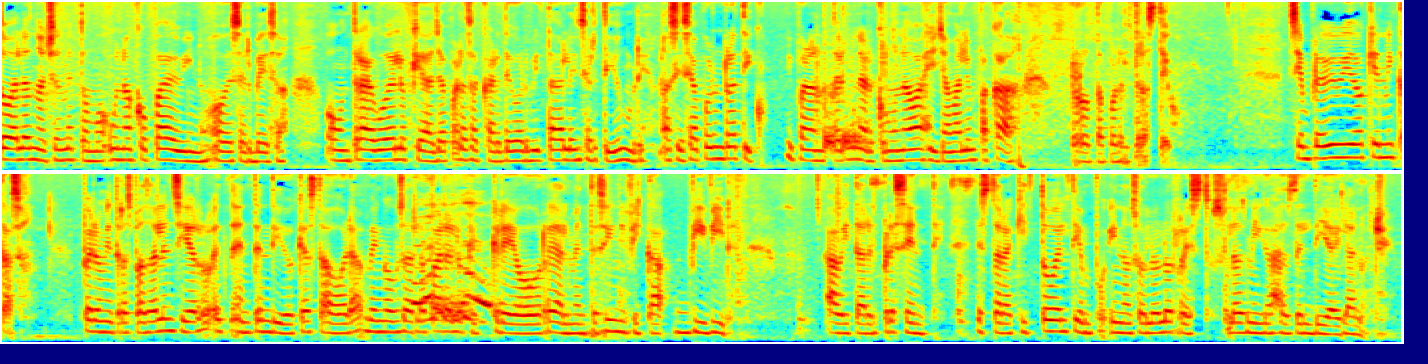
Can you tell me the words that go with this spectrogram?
Todas las noches me tomo una copa de vino o de cerveza o un trago de lo que haya para sacar de órbita la incertidumbre, así sea por un ratico, y para no terminar como una vajilla mal empacada, rota por el trasteo. Siempre he vivido aquí en mi casa, pero mientras pasa el encierro he entendido que hasta ahora vengo a usarla para lo que creo realmente significa vivir, habitar el presente, estar aquí todo el tiempo y no solo los restos, las migajas del día y la noche.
